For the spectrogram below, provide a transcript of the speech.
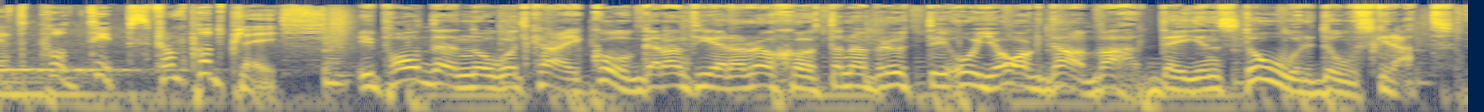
Ett poddtips från Podplay. I podden Något Kaiko garanterar östgötarna Brutti och jag, Davva, dig en stor dos skratt.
